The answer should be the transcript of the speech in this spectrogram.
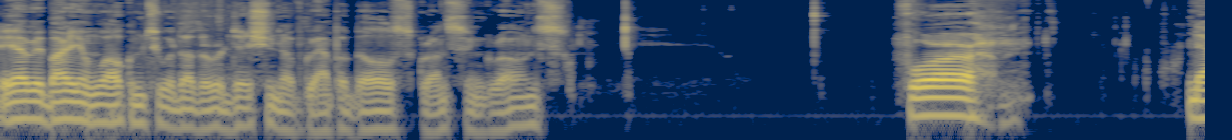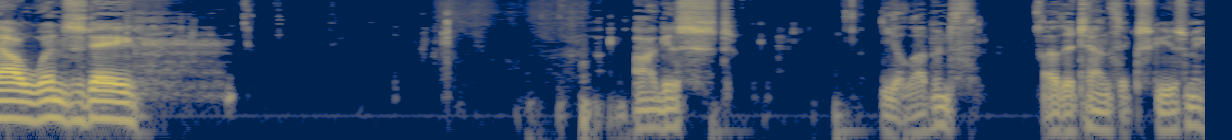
Hey, everybody, and welcome to another edition of Grandpa Bill's Grunts and Groans. For now, Wednesday, August the 11th, or the 10th, excuse me.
